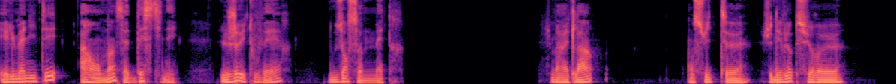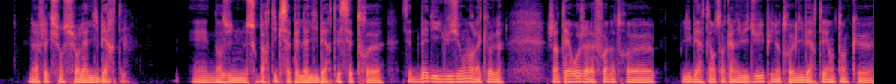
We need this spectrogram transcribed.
et l'humanité a en main sa destinée. Le jeu est ouvert, nous en sommes maîtres. Je m'arrête là. Ensuite, euh, je développe sur euh, une réflexion sur la liberté et dans une sous-partie qui s'appelle la liberté, cette, euh, cette belle illusion dans laquelle j'interroge à la fois notre liberté en tant qu'individu et puis notre liberté en tant que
